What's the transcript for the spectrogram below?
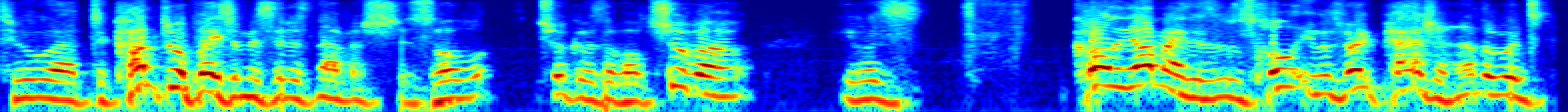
to uh, to come to a place of Mesiris Nefesh. His whole chukka was about Shuva. He was Kol Yamai, this was whole, he was very passionate. In other words,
